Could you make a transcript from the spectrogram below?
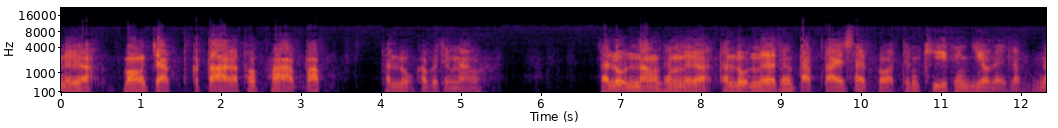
เนื้อ มองจากกระตากระทบผ้าปับ๊บทะลุเข้าไปถึงหนัง ทะลุหนังถึงเนื้อ ทะลุเนื้อถึงตับไตไส้ปอดถึงขี้ถึงเยี่ยวในลำใน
